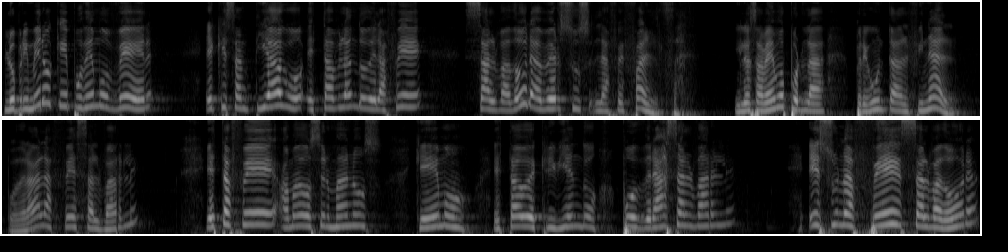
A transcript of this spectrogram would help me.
Lo primero que podemos ver es que Santiago está hablando de la fe salvadora versus la fe falsa. Y lo sabemos por la pregunta al final. ¿Podrá la fe salvarle? Esta fe, amados hermanos, que hemos estado describiendo podrá salvarle? ¿Es una fe salvadora?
